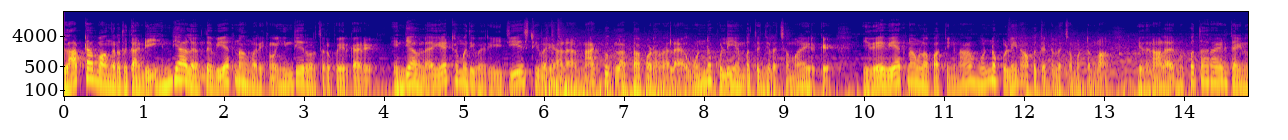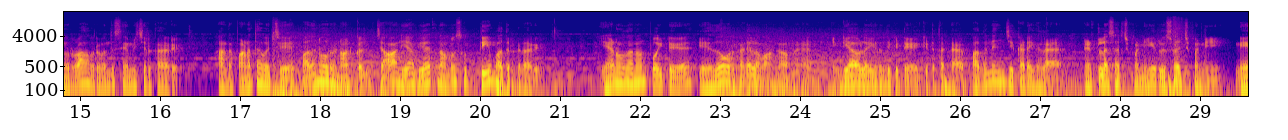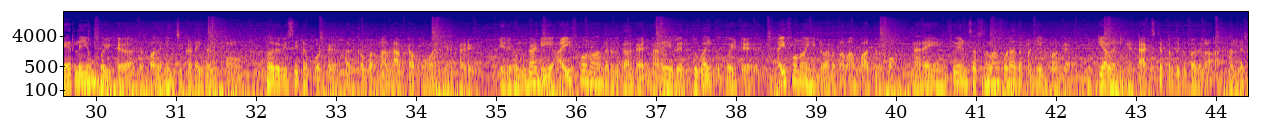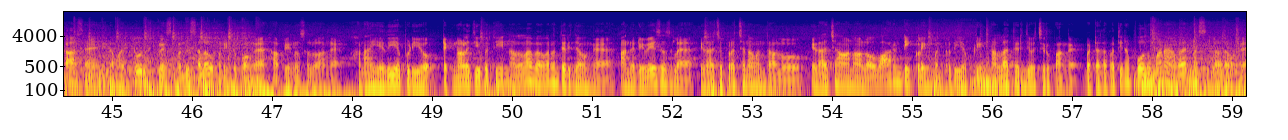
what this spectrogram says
Laptop வாங்குறதுக்காண்டி இந்தியாவிலேருந்து Vietnam வரைக்கும் இந்தியர் ஒருத்தர் போயிருக்காரு. இந்தியாவில் ஏற்றுமதி வரி ஜிஎஸ்டி வரியால் மேக்புக் லேப்டாப்போட விலை ஒன்று புள்ளி எண்பத்தஞ்சு லட்சமாக இருக்குது இதே வியட்நாமில் பார்த்தீங்கன்னா ஒன்று புள்ளி நாற்பத்தெட்டு லட்சம் மட்டும்தான். இதனால் முப்பத்தாறாயிரத்தி ஐநூறுரூவா அவர் வந்து சேமிச்சிருக்காரு. அந்த பணத்தை வச்சு பதினோரு நாட்கள் ஜாலியாக வியட்நாமை சுற்றியும் பார்த்துருக்குறாரு ஏனோ தானோன்னு போயிட்டு ஏதோ ஒரு கடையில் வாங்காமல் இந்தியாவில் இருந்துக்கிட்டு கிட்டத்தட்ட பதினஞ்சு கடைகளை நெட்டில் சர்ச் பண்ணி ரிசர்ச் பண்ணி நேர்லேயும் போயிட்டு அந்த பதினஞ்சு கடைகளுக்கும் ஒரு விசிட்டை போட்டு அதுக்கப்புறம் தான் லேப்டாப்பும் வாங்கியிருக்காரு. இதுக்கு முன்னாடி ஐஃபோன் வாங்குறதுக்காக நிறைய பேர் துபாய்க்கு போயிட்டு ஐஃபோன் வாங்கிட்டு வரதெல்லாம் பார்த்துருப்போம். நிறைய இன்ஃப்ளூயன்சர்ஸ் எல்லாம் கூட அதை பண்ணியிருப்பாங்க. இந்தியாவில் நீங்கள் டேக்ஸ் கட்டுறதுக்கு பதிலாக அந்த காசை இந்த மாதிரி டூரிஸ்ட் பிளேஸ்க்கு வந்து செலவு பண்ணிட்டு போங்க அப்படின்னு சொல்லுவாங்க. ஆனால் எது எப்படியோ டெக்னாலஜி பற்றி நல்லா விவரம் தெரிஞ்சவங்க அந்த டிவைசஸில் ஏதாச்சும் பிரச்சனை வந்தாலோ ஏதாச்சும் ஆனாலோ வாரண்டி கிளைம் பண்ணுறது எப்படின்னு நல்லா தெரிஞ்சு வச்சுருப்பாங்க. பட் அதை பற்றின போதுமான அவேர்னஸ் இல்லாதவங்க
